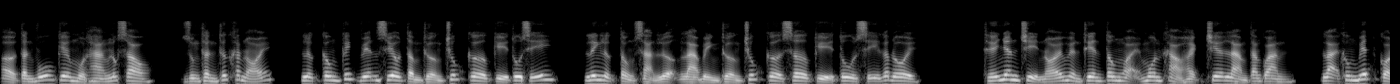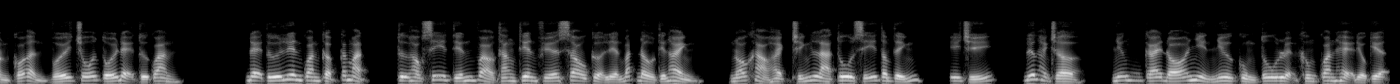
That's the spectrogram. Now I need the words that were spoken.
ở Tần Vũ kia một hàng lúc sau, dùng thần thức khắc nói, lực công kích viễn siêu tầm thường trúc cơ kỳ tu sĩ, linh lực tổng sản lượng là bình thường trúc cơ sơ kỳ tu sĩ gấp đôi. Thế nhân chỉ nói huyền thiên tông ngoại môn khảo hạch chia làm tam quan, lại không biết còn có ẩn với chỗ tối đệ tứ quan. Đệ tứ liên quan cập các mặt, tự học sĩ tiến vào thăng thiên phía sau cửa liền bắt đầu tiến hành, nó khảo hạch chính là tu sĩ tâm tính, ý chí, đức hạnh chờ, những cái đó nhìn như cùng tu luyện không quan hệ điều kiện.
